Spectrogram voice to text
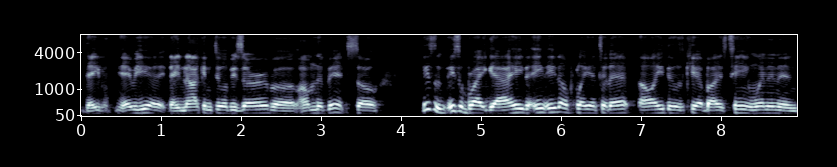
they every year they knock him to a reserve or on the bench. So he's a he's a bright guy. He, he he don't play into that. All he do is care about his team winning, and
